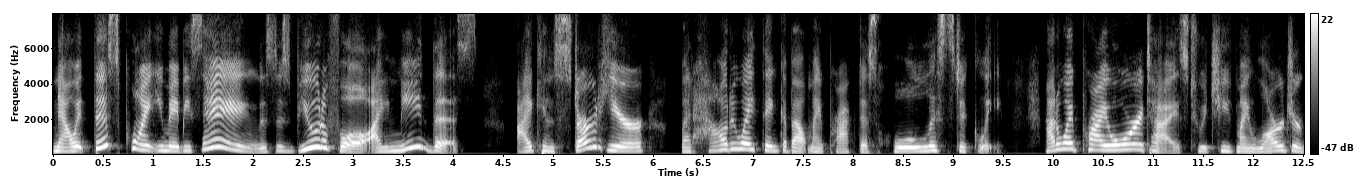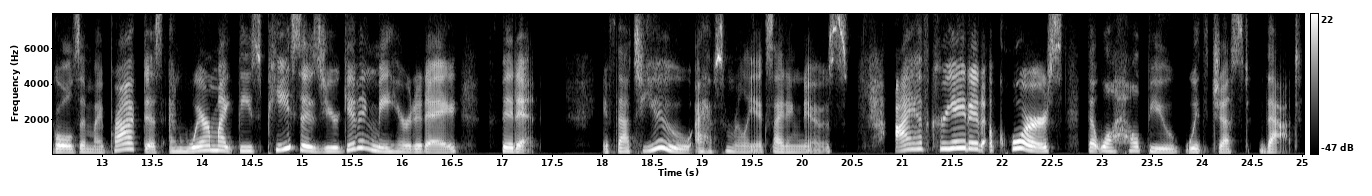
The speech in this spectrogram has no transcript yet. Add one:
Now, at this point, you may be saying, This is beautiful. I need this. I can start here, but how do I think about my practice holistically? How do I prioritize to achieve my larger goals in my practice? And where might these pieces you're giving me here today fit in? If that's you, I have some really exciting news. I have created a course that will help you with just that.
